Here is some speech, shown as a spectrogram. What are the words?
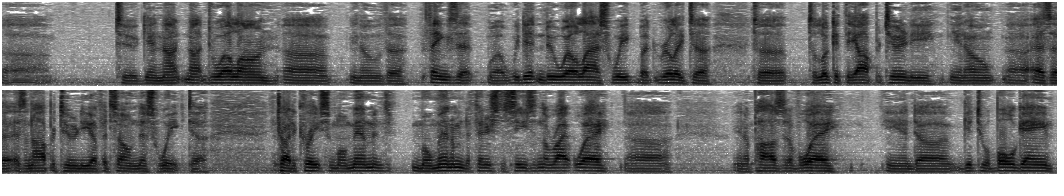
uh, to again not not dwell on uh, you know the things that well we didn't do well last week, but really to to to look at the opportunity you know uh, as a as an opportunity of its own this week to try to create some momentum momentum to finish the season the right way uh, in a positive way and uh, get to a bowl game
